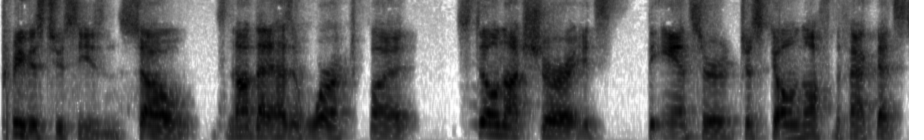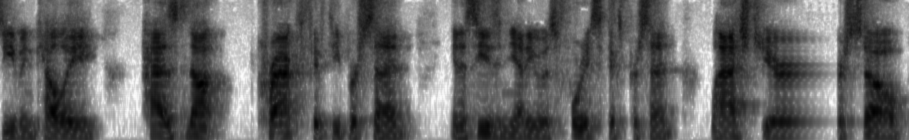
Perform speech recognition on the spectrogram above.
previous two seasons. So it's not that it hasn't worked, but still not sure it's the answer, just going off the fact that Stephen Kelly has not cracked 50% in a season yet. He was 46% last year. So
